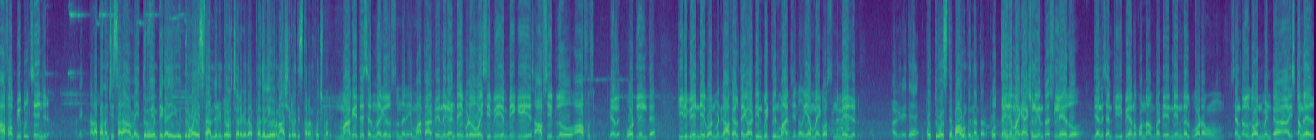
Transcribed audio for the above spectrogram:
హాఫ్ ఆఫ్ పీపుల్ చేంజ్డ్ అంటే కడప నుంచి సార్ ఆమె ఇద్దరు ఎంపీగా ఇద్దరు వైఎస్ ఫ్యామిలీ నుండి వచ్చారు కదా ప్రజలు ఎవరిని ఆశీర్వదిస్తారు అనుకోవచ్చు మరి? మాకైతే శర్మిల గెలుస్తుందని మా థాట్ ఎందుకంటే ఇప్పుడు వైసీపీ ఎంపీకి హాఫ్ సీట్లు హాఫ్ ఓట్లు వెళ్తే టీడీపీ ఎన్డీఏ గవర్నమెంట్కి హాఫ్ వెళ్తాయి కాబట్టి ఇన్ బిట్వీన్ మార్జిన్ ఎంఐకి వస్తుంది మేజర్. మీరైతే పొత్తు వస్తే బాగుంటుంది అంటారు కొత్త అయితే మాకు యాక్చువల్గా ఇంట్రెస్ట్ లేదు. జనసేన టీడీపీ అనుకున్నాం బట్ ఎన్డీఎన్ కలుపుకోవడం సెంట్రల్ గవర్నమెంట్ ఇష్టం లేదు.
